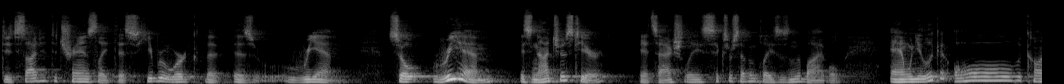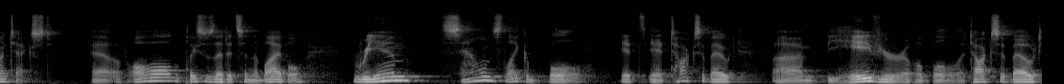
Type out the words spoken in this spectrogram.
decided to translate this Hebrew word that is riem. So, riem is not just here, it's actually six or seven places in the Bible. And when you look at all the context uh, of all the places that it's in the Bible, riem sounds like a bull. It, it talks about um, behavior of a bull. It talks about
